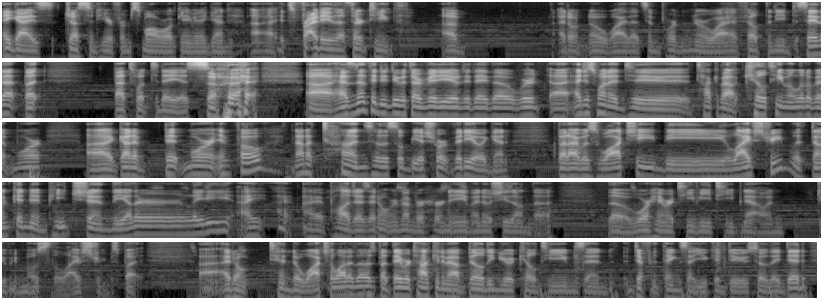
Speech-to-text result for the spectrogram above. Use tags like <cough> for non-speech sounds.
Hey guys, Justin here from Small World Gaming again. Uh, it's Friday the 13th. Uh, I don't know why that's important or why I felt the need to say that, but that's what today is. <laughs> So, uh, has nothing to do with our video today, though. We're uh, I just wanted to talk about Kill Team a little bit more. Uh, got a bit more info, not a ton, so this will be a short video again. But I was watching the live stream with Duncan and Peach and the other lady. I, I, I apologize, I don't remember her name. I know she's on the the Warhammer TV team now and doing most of the live streams, but uh, I don't tend to watch a lot of those. But they were talking about building your kill teams and different things that you could do. So they did,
